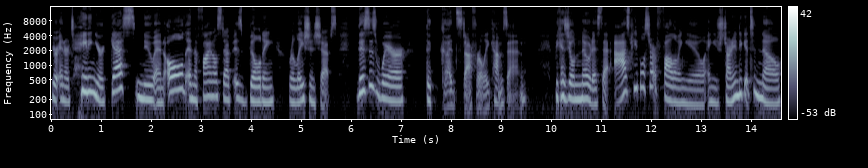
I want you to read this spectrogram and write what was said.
You're entertaining your guests new and old and the final step is building relationships. This is where the good stuff really comes in because you'll notice that as people start following you and you're starting to get to know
